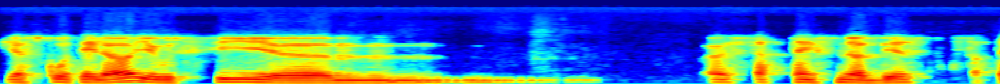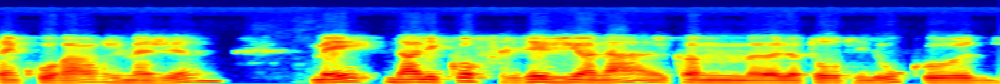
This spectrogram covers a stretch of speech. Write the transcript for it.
qu'il y a ce côté-là. Il y a aussi un certain snobisme certains coureurs, j'imagine. Mais dans les courses régionales, comme euh, le Tour de l'île aux Coudes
